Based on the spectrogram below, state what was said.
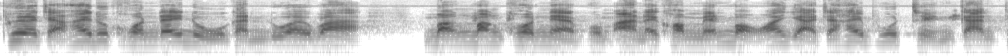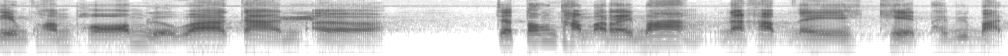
เพื่อจะให้ทุกคนได้ดูกันด้วยว่าบางบางคนเนี่ยผมอ่านในคอมเมนต์บอกว่าอยากจะให้พูดถึงการเตรียมความพร้อมหรือว่าการเอ่อจะต้องทำอะไรบ้างนะครับในเขตภัยพิบัติ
